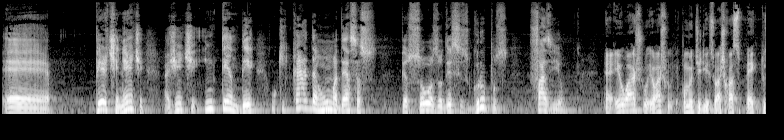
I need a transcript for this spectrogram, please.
é, pertinente a gente entender o que cada uma dessas pessoas ou desses grupos faziam. É, eu acho, eu acho, como eu te disse, eu acho que o aspecto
